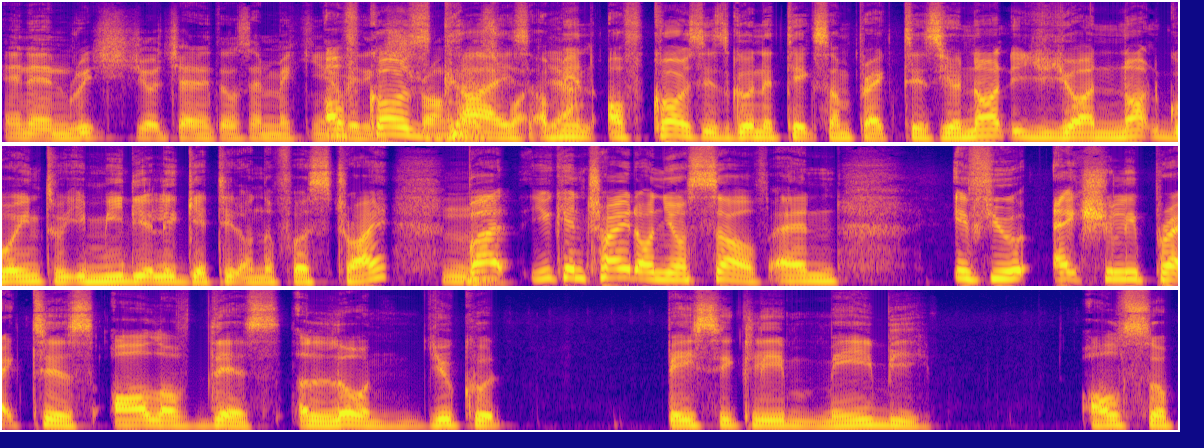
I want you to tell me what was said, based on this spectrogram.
and then reach your genitals and making Of everything course, stronger. Guys. what- I yeah. mean, of course, it's going to take some practice. You're not you are not going to immediately get it on the first try, Hmm. but you can try it on yourself. And if you actually practice all of this alone, you could basically maybe also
